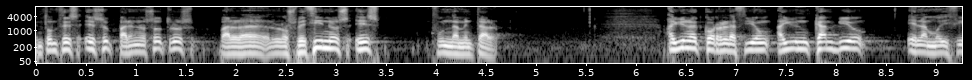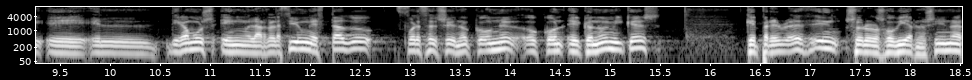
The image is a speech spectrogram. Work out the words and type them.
Entonces, eso para nosotros, para los vecinos, es fundamental. Hay una correlación, hay un cambio en la, eh, digamos, en la relación Estado-fuerzas económicas que prevalecen sobre los gobiernos. Hay una,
